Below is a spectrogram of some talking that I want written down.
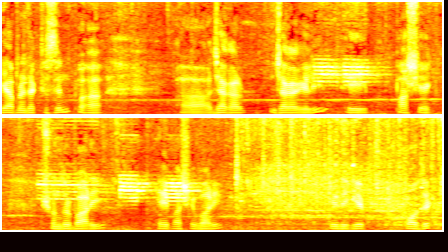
এই আপনি দেখতেছেন জায়গার জায়গা গেলি, এই পাশে এক সুন্দর বাড়ি, এই পাশে বাড়ি, এদিকে প্রজেক্ট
